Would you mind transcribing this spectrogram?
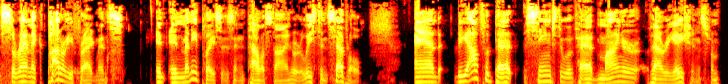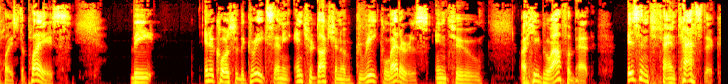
ceramic pottery fragments in, in many places in Palestine, or at least in several. And the alphabet seems to have had minor variations from place to place. The intercourse with the Greeks and the introduction of Greek letters into a Hebrew alphabet isn't fantastic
